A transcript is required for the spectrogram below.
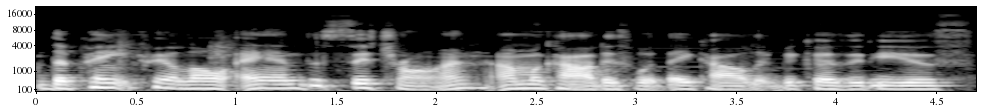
the pink pillow, and the citron. I'm going to call this what they call it because it is,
